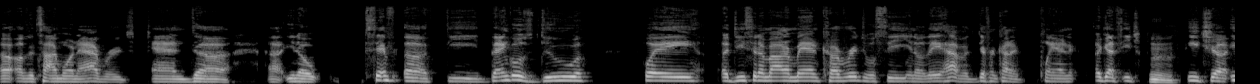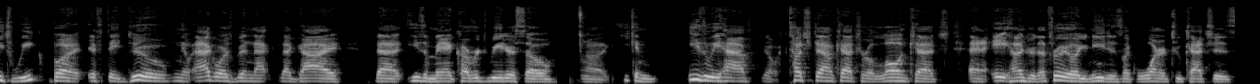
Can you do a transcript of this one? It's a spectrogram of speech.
uh, of the time on average. And, uh, uh, you know, uh, the Bengals do play a decent amount of man coverage. We'll see. You know, they have a different kind of plan against each mm. each uh, each week. But if they do, you know, Agholor's been that that guy that he's a man coverage beater, so uh, he can easily have you know a touchdown catch or a long catch and an 800. That's really all you need is like one or two catches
